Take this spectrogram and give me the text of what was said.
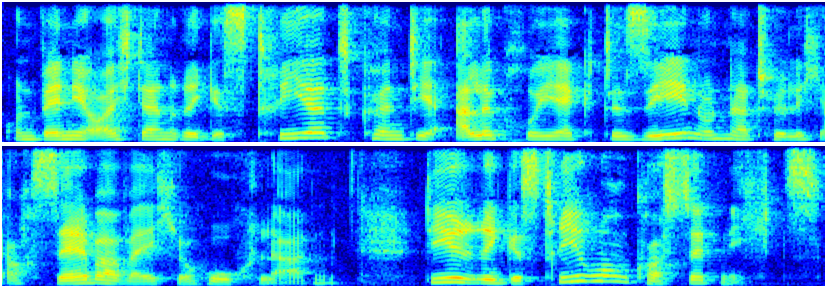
und wenn ihr euch dann registriert, könnt ihr alle Projekte sehen und natürlich auch selber welche hochladen. Die Registrierung kostet nichts.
